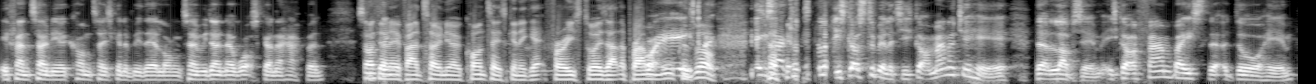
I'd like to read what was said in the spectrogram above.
if Antonio Conte is going to be there long term. We don't know what's going to happen. So I, I don't think, know if Antonio Conte is going to get his toys out the pram well, exactly, as well. Exactly. he's got stability. He's got a manager here that loves him. He's got a fan base that adore him.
